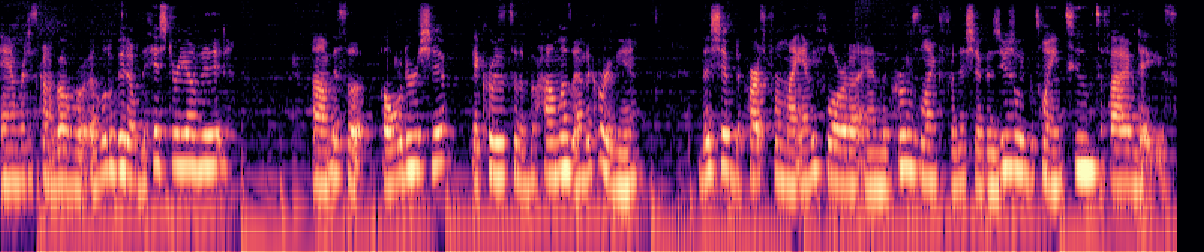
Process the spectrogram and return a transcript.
And we're just going to go over a little bit of the history of it. Um, it's an older ship. It cruises to the Bahamas and the Caribbean. This ship departs from Miami, Florida, and the cruise length for this ship is usually between two to five days.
